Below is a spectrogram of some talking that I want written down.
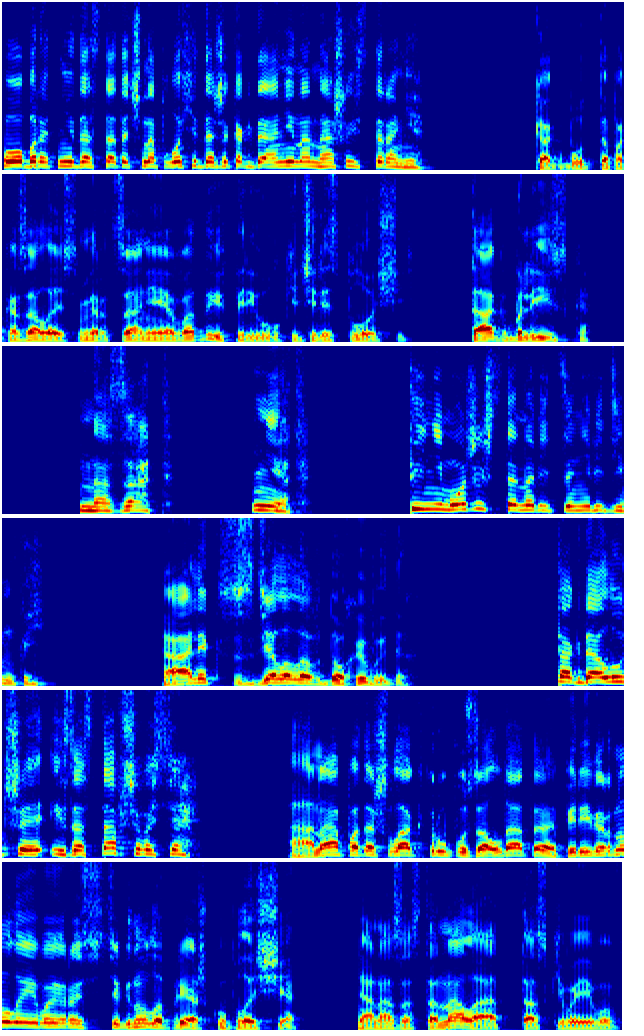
оборотни достаточно плохи, даже когда они на нашей стороне. Как будто показалось мерцание воды в переулке через площадь. Так близко. «Назад? Нет. Ты не можешь становиться невидимкой». Алекс сделала вдох и выдох. «Тогда лучшее из оставшегося...» Она подошла к трупу солдата, перевернула его и расстегнула пряжку плаща. Она застонала, оттаскивая его в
